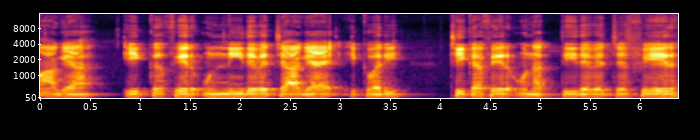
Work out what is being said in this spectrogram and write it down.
ਆ ਗਿਆ ਇੱਕ, ਫਿਰ 19 ਦੇ ਵਿੱਚ ਆ ਗਿਆ ਇੱਕ ਵਾਰੀ, ਠੀਕ ਹੈ, ਫਿਰ 29 ਦੇ ਵਿੱਚ, ਫਿਰ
